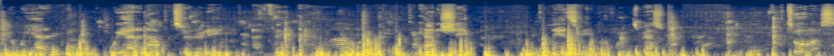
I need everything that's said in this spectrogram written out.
you know, we had we had an opportunity, I think, to kind of shape the landscape of women's basketball. The two of us,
